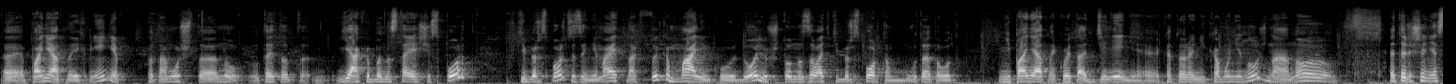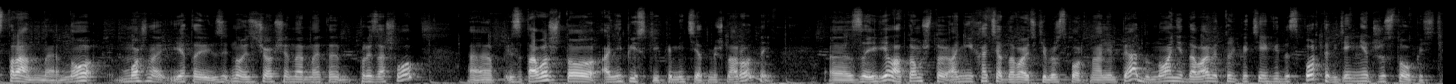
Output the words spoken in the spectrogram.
э, понятно их мнение, потому что, ну, вот этот якобы настоящий спорт — киберспорте занимает настолько маленькую долю, что называть киберспортом вот это вот непонятное какое-то отделение, которое никому не нужно, оно... Это решение странное, но можно, и это, ну, из-за чего вообще, наверное, это произошло, э, из-за того, что Олимпийский комитет международный э, заявил о том, что они хотят добавить киберспорт на Олимпиаду, но они добавят только те виды спорта, где нет жестокости.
